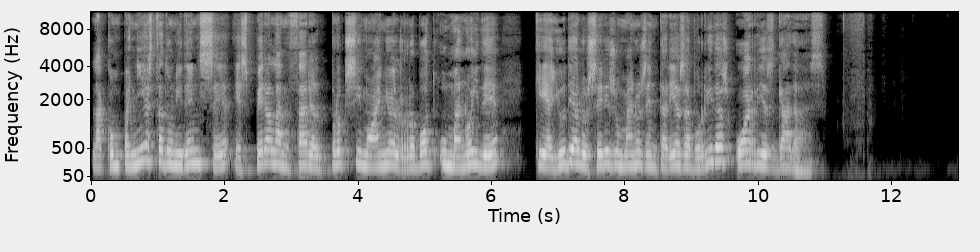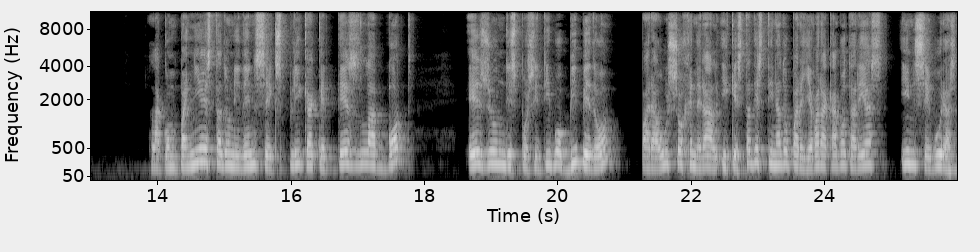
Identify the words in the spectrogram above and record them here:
La compañía estadounidense espera lanzar el próximo año el robot humanoide que ayude a los seres humanos en tareas aburridas o arriesgadas. La compañía estadounidense explica que Tesla Bot es un dispositivo bípedo para uso general y que está destinado para llevar a cabo tareas inseguras,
